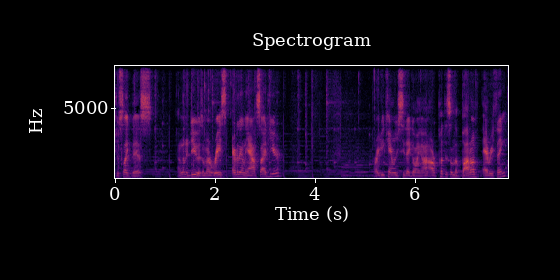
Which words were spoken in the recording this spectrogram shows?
just like this. I'm gonna do is I'm gonna erase everything on the outside here. Right, you can't really see that going on. I'll put this on the bottom of everything.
